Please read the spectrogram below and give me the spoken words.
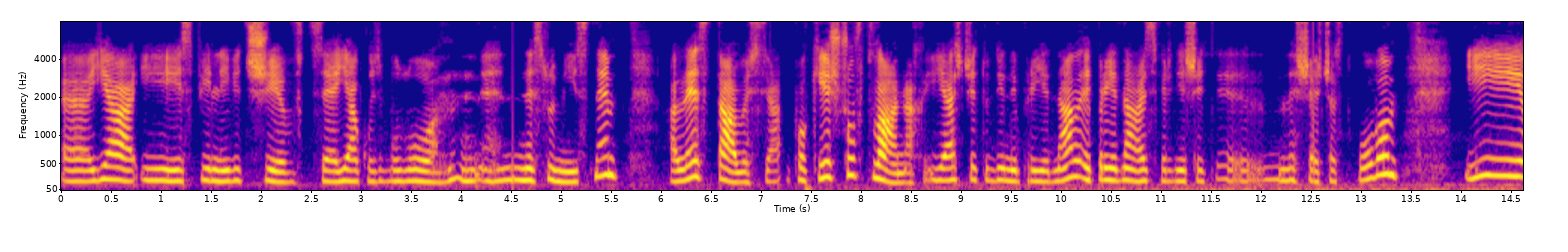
Е, Я і спільний відшив це якось було несумісне, але сталося поки що в планах. Я ще туди не приєднала, приєдналася верніше е, лише частково. І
